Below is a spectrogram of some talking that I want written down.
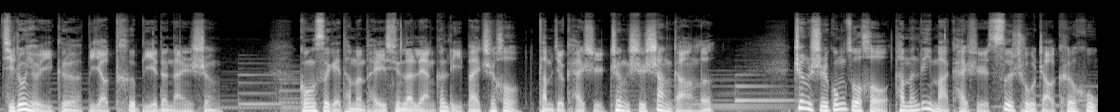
其中有一个比较特别的男生。公司给他们培训了两个礼拜之后，他们就开始正式上岗了。正式工作后，他们立马开始四处找客户。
